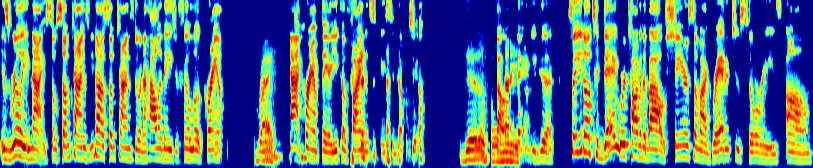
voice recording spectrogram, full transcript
it's really nice. So sometimes, you know, sometimes during the holidays you feel a little cramped. Right. Not cramped there. You can find a space to go to. Beautiful. So nice. that'd be good. So, you know, today we're talking about sharing some of our gratitude stories. Um,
